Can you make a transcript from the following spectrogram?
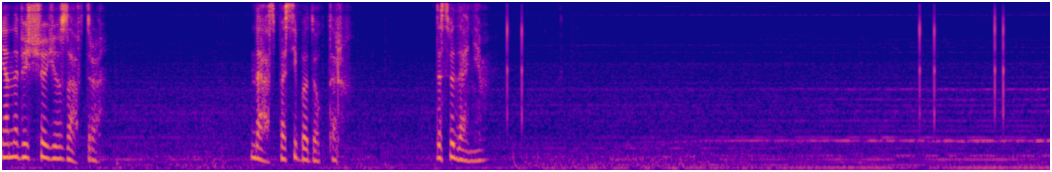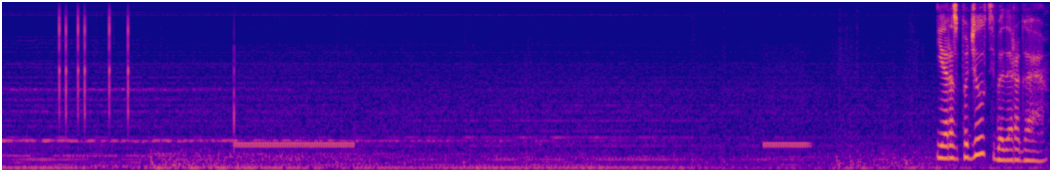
Я навещу ее завтра. Да, спасибо, доктор. До свидания. Я разбудил тебя, дорогая?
